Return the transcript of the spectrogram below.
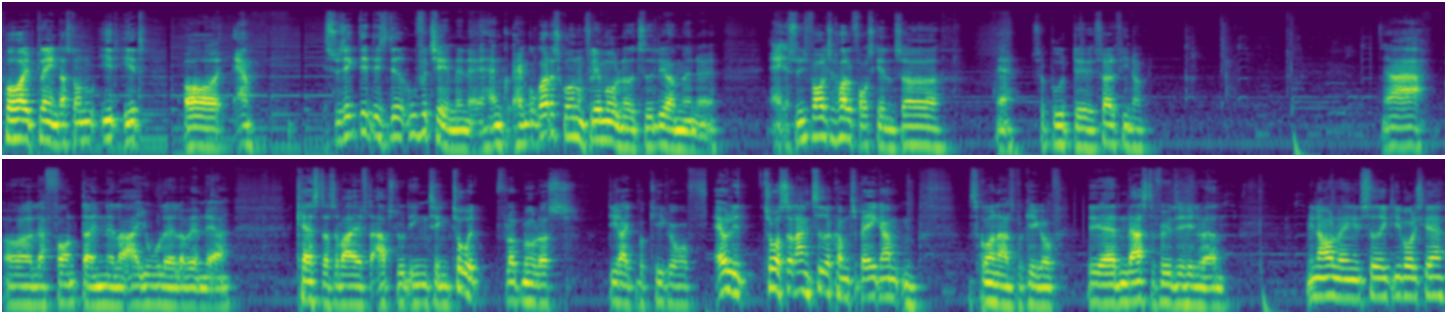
på højt plan. Der står nu 1-1. Og ja, synes ikke, det er decideret ufortjent, men øh, han, han kunne godt have scoret nogle flere mål noget tidligere, men øh, ja, jeg synes i forhold til holdforskellen, så, ja, så, burde det, så er det fint nok. Ja, og Lafont derinde, eller Ayola, eller hvem det er, kaster sig bare efter absolut ingenting. 2-1, flot mål også, direkte på kick-off. Ærgerligt, tog så lang tid at komme tilbage i kampen, og scorer han altså på kick-off. Det er den værste følelse i hele verden. Mine afleveringer, de sidder ikke lige, hvor de skal. Det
